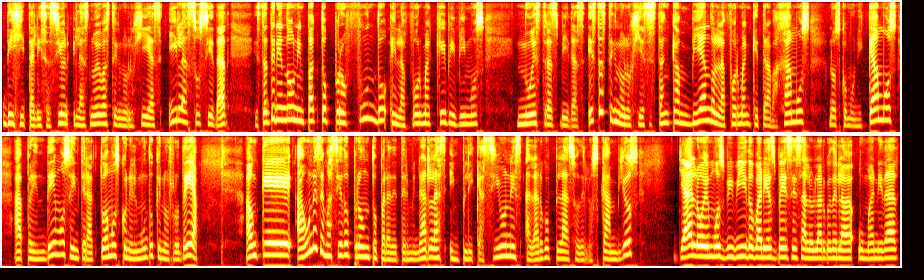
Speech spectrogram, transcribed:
digitalización y las nuevas tecnologías y la sociedad está teniendo un impacto profundo en la forma que vivimos nuestras vidas. Estas tecnologías están cambiando en la forma en que trabajamos, nos comunicamos, aprendemos e interactuamos con el mundo que nos rodea. Aunque aún es demasiado pronto para determinar las implicaciones a largo plazo de los cambios, ya lo hemos vivido varias veces a lo largo de la humanidad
